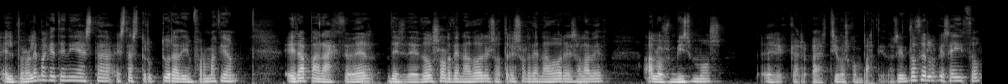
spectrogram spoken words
el problema que tenía esta, esta, estructura de información era para acceder desde dos ordenadores o tres ordenadores a la vez a los mismos eh, archivos compartidos. Y entonces lo que se hizo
